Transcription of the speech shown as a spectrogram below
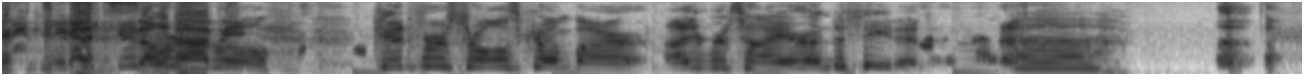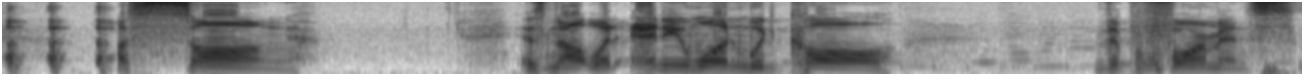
Dan's so first happy. roll. Good first roll, Scrumbar. I retire undefeated. Uh, A song is not what anyone would call the performance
